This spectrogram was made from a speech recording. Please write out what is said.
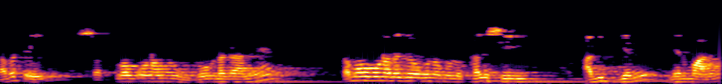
కాబట్టి సత్వగుణం ఉంటుండగానే తమోగుణ రజోగుణములు కలిసి అవిద్యని నిర్మాణం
